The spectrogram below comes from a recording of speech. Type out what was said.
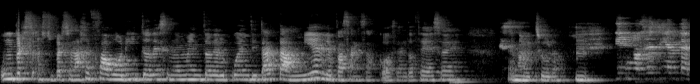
un su personaje favorito de ese momento del cuento y tal también le pasan esas cosas, entonces eso es, es muy chulo. Mm. Y no se sienten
